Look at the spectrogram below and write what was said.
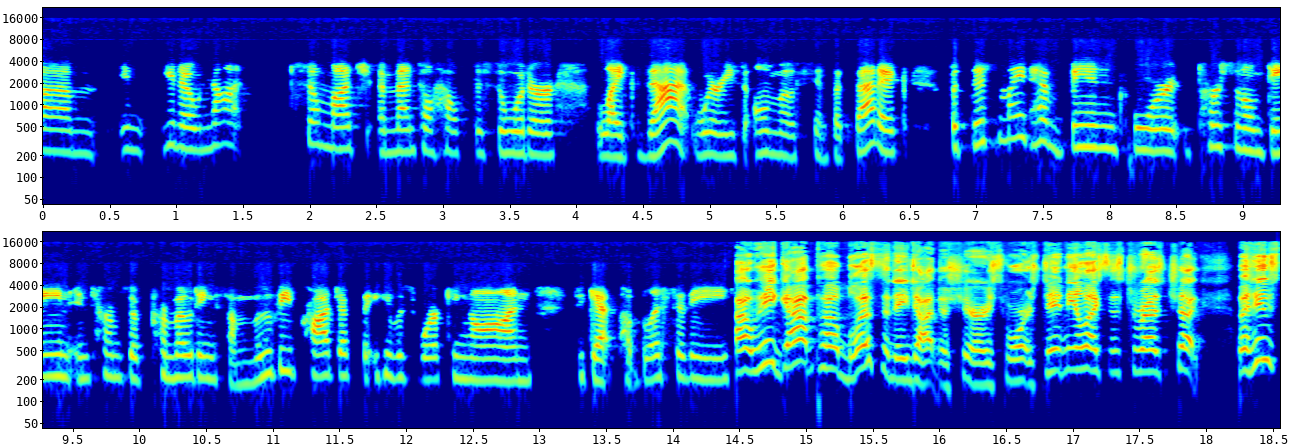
um, in you know, not so much a mental health disorder like that where he's almost sympathetic, but this might have been for personal gain in terms of promoting some movie project that he was working on to get publicity. Oh, he got publicity, Dr. Sherry Schwartz, didn't he, Alexis Chuck? But who's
